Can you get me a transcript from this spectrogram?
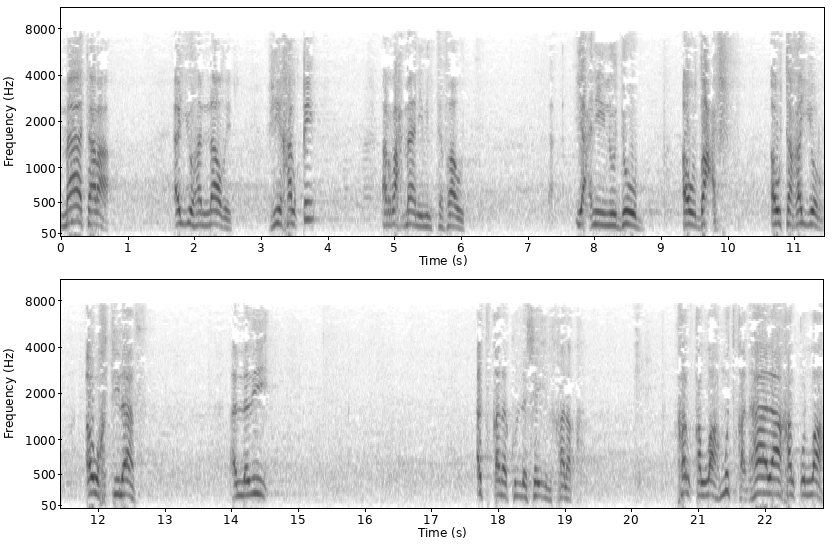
ما ترى أيها الناظر في خلق الرحمن من تفاوت يعني ندوب أو ضعف أو تغير أو اختلاف. الذي أتقن كل شيء خلقه. خلق الله متقن هذا خلق الله.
